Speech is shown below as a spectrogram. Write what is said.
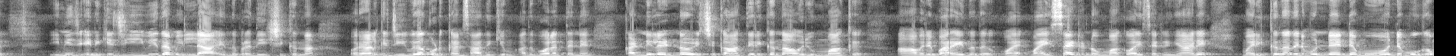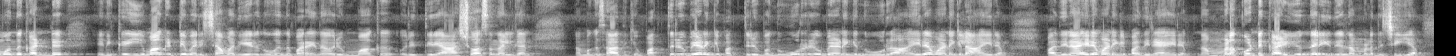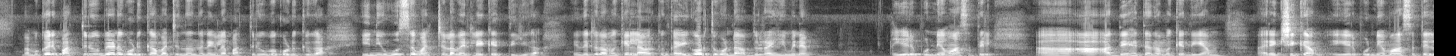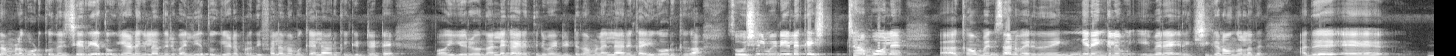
ഇനി എനിക്ക് ജീവിതമില്ല എന്ന് പ്രതീക്ഷിക്കുന്ന ഒരാൾക്ക് ജീവിതം കൊടുക്കാൻ സാധിക്കും. അതുപോലെ തന്നെ കണ്ണിൽ എണ്ണ ഒഴിച്ച് കാത്തിരിക്കുന്ന ആ ഒരു ഉമ്മാക്ക് അവർ പറയുന്നത് വയ- വയസ്സായിട്ടുണ്ട് ഉമ്മാക്ക് വയസ്സായിട്ടുണ്ട്. ഞാൻ മരിക്കുന്നതിന് മുന്നേ എന്റെ മോന്റെ മുഖം ഒന്ന് കണ്ട് എനിക്ക് ഈമാൻ കിട്ടി മരിച്ചാൽ മതിയായിരുന്നു എന്ന് പറയുന്ന ഒരു ഉമ്മാക്ക് ഒരിത്തിരി ആശ്വാസം നൽകാൻ നമുക്ക് സാധിക്കും. പത്ത് രൂപയാണെങ്കിൽ പത്ത് രൂപ നൂറ് രൂപയാണെങ്കിൽ നൂറ് ആയിരം ആണെങ്കിൽ ആയിരം പതിനായിരം ആണെങ്കിൽ പതിനായിരം. നമ്മളെ കൊണ്ട് കഴിയുന്ന രീതിയിൽ നമ്മളത് ചെയ്യാം. നമുക്കൊരു പത്ത് രൂപയാണ് കൊടുക്കാൻ പറ്റുന്നതെന്നുണ്ടെങ്കിൽ പത്ത് രൂപ കൊടുക്കുക ഈ ന്യൂസ് മറ്റുള്ളവരിലേക്ക് എത്തിക്കുക. എന്നിട്ട് നമുക്ക് എല്ലാവർക്കും കൈകോർത്തുകൊണ്ട് അബ്ദുൾ റഹീമിനെ ഈ ഒരു പുണ്യമാസത്തിൽ അദ്ദേഹത്തെ നമുക്ക് എന്ത് ചെയ്യാം രക്ഷിക്കാം. ഈ ഒരു പുണ്യമാസത്തിൽ നമ്മൾ കൊടുക്കുന്ന ഒരു ചെറിയ തുകയാണെങ്കിൽ അതൊരു വലിയ തുകയുടെ പ്രതിഫലം നമുക്ക് എല്ലാവർക്കും കിട്ടട്ടെ. അപ്പോൾ ഈ ഒരു നല്ല കാര്യത്തിന് വേണ്ടിയിട്ട് നമ്മളെല്ലാവരും കൈകോർക്കുക. സോഷ്യൽ മീഡിയയിലൊക്കെ ഇഷ്ടം പോലെ കമൻസ് ആണ് വരുന്നത്. എങ്ങനെയെങ്കിലും ഇവരെ രക്ഷിക്കണം എന്നുള്ളത് അത്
